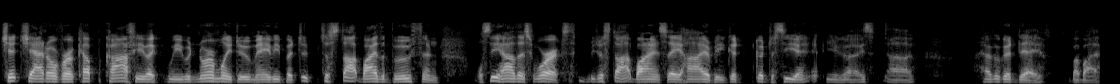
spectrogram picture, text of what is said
chit chat over a cup of coffee like we would normally do maybe, but just stop by the booth and we'll see how this works. Just stop by and say hi. It'd be good, good to see you, you guys. Uh, have a good day. Bye-bye.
